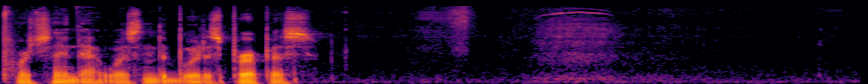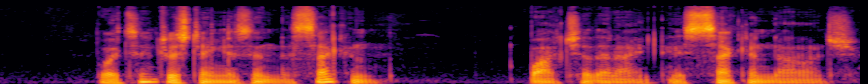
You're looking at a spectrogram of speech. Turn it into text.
Fortunately, that wasn't the Buddha's purpose. What's interesting is in the second watch of the night, his second knowledge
